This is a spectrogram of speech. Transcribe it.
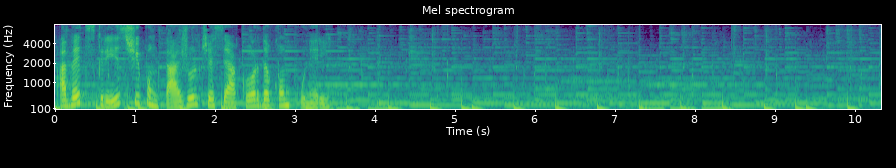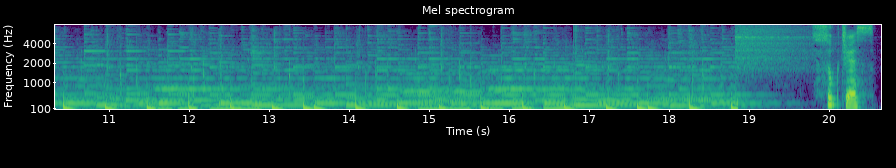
Aveți scris și punctajul ce se acordă compunerii. Succes!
